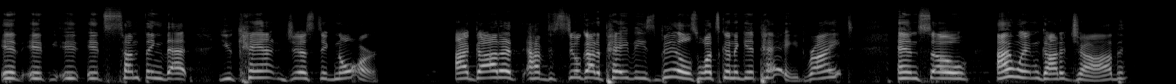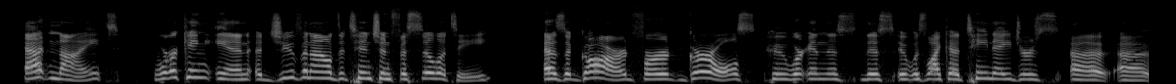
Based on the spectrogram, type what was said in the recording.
it, it, it it's something that you can't just ignore. I gotta i've still got to pay these bills. What's going to get paid right? And so i went and got a job at night working in a juvenile detention facility as a guard for girls who were in this this it was like a teenagers uh, uh,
